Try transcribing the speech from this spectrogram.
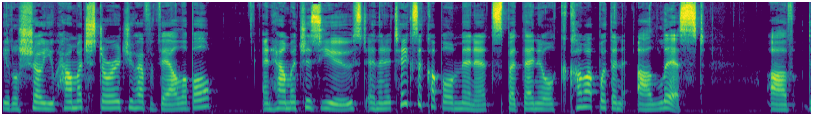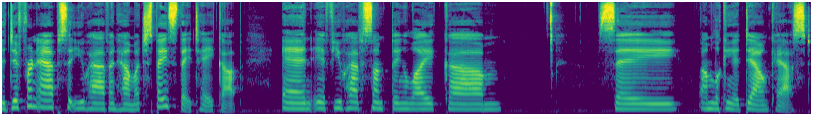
it'll show you how much storage you have available and how much is used. And then it takes a couple of minutes, but then it'll come up with an, a list of the different apps that you have and how much space they take up. And if you have something like, um, say, I'm looking at Downcast,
